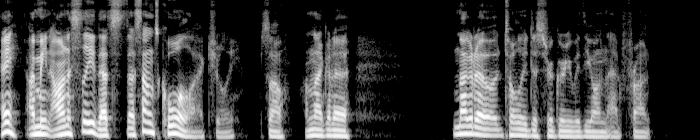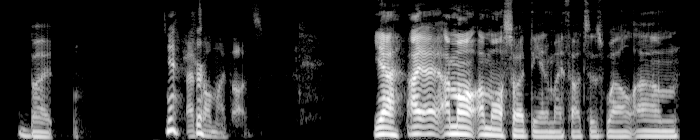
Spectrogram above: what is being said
Hey, I mean, honestly, that's that sounds cool actually. So I'm not gonna I'm not gonna totally disagree with you on that front, but yeah, That's sure. all my thoughts. Yeah, I, I I'm all, I'm also at the end of my thoughts as well. Um,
